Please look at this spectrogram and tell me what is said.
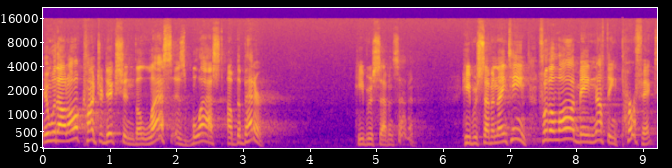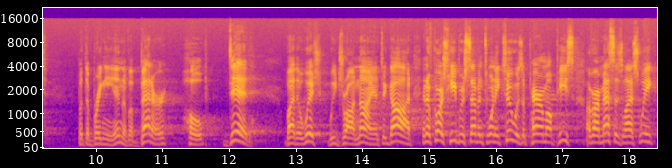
And without all contradiction, the less is blessed of the better. Hebrews 7 7. Hebrews 7 19. For the law made nothing perfect, but the bringing in of a better hope did by the which we draw nigh unto God. And of course, Hebrews 7:22 was a paramount piece of our message last week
